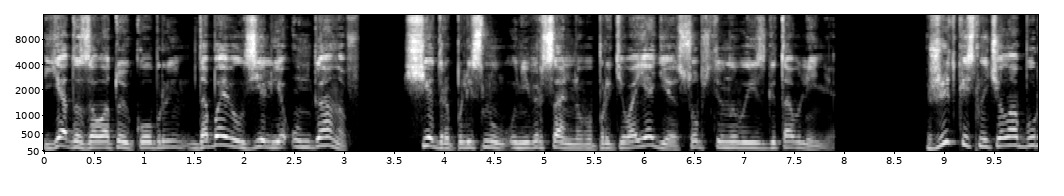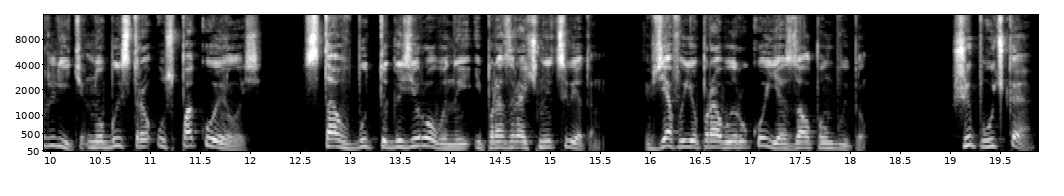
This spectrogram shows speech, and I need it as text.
яда золотой кобры, добавил зелье унганов, щедро плеснул универсального противоядия собственного изготовления. Жидкость начала бурлить, но быстро успокоилась, став будто газированной и прозрачной цветом. Взяв ее правой рукой, я залпом выпил. «Шипучка!»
